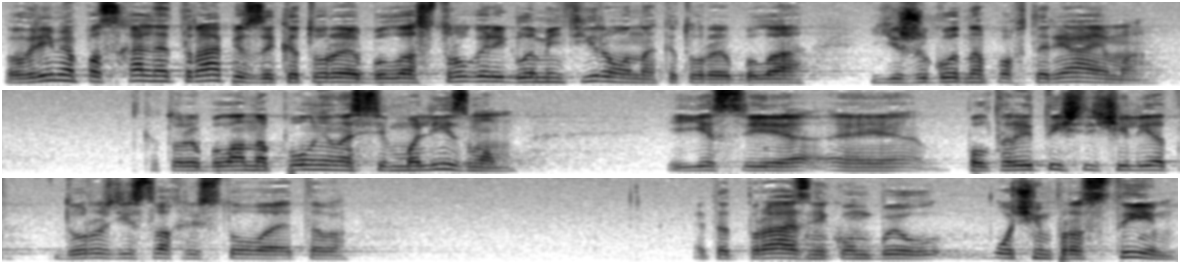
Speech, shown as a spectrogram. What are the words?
Во время пасхальной трапезы, которая была строго регламентирована, которая была ежегодно повторяема, которая была наполнена символизмом. И если э, полторы тысячи лет до Рождества Христова этого, этот праздник, он был очень простым,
